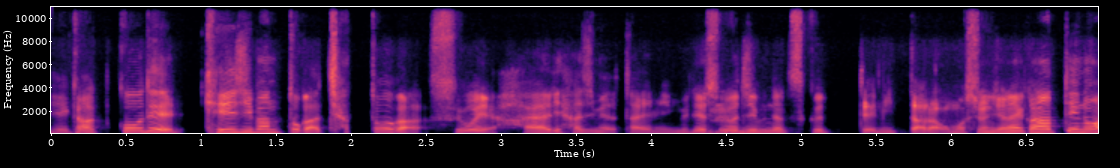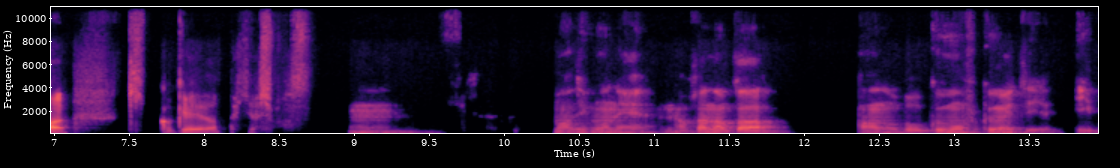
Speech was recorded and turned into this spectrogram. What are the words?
学校で掲示板とかチャットがすごい流行り始めたタイミングで、それを自分で作ってみたら面白いんじゃないかなっていうのはきっかけだった気がします。うん。まあでもね、なかなか、あの僕も含めて一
